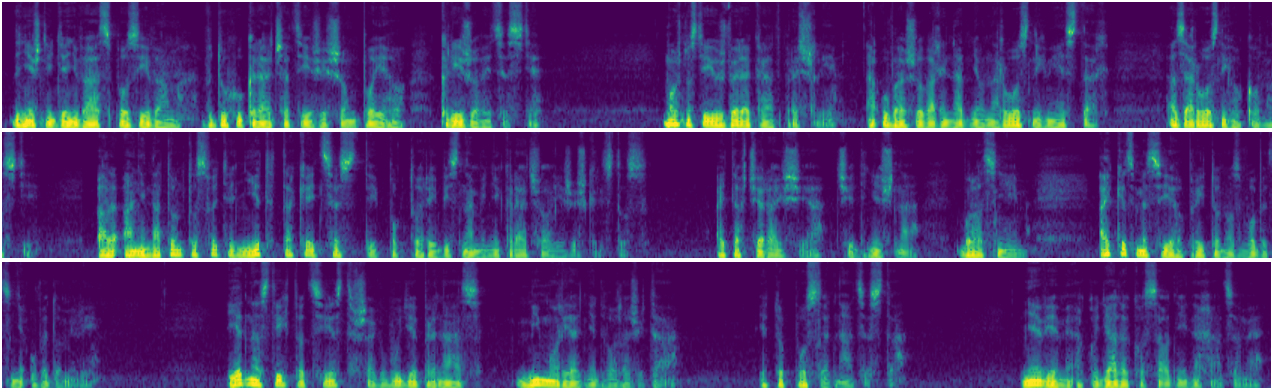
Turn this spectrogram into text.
dnešný deň vás pozývam v duchu kráčať s Ježišom po jeho krížovej ceste. Možno ste ju už veľakrát prešli a uvažovali nad ňou na rôznych miestach a za rôznych okolností. Ale ani na tomto svete nie je takej cesty, po ktorej by s nami nekráčal Ježiš Kristus. Aj tá včerajšia, či dnešná, bola s ním aj keď sme si jeho prítomnosť vôbec neuvedomili. Jedna z týchto ciest však bude pre nás mimoriadne dôležitá. Je to posledná cesta. Nevieme, ako ďaleko sa od nej nachádzame.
